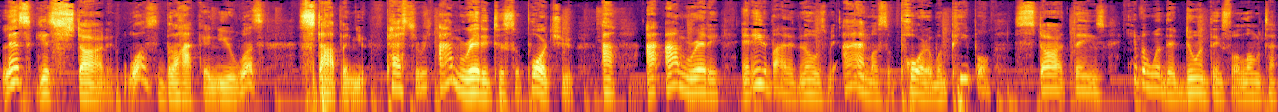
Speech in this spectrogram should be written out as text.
Let's get started. What's blocking you? What's stopping you? Pastor I'm ready to support you. I, I, am ready, and anybody that knows me, I am a supporter. When people start things, even when they're doing things for a long time,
